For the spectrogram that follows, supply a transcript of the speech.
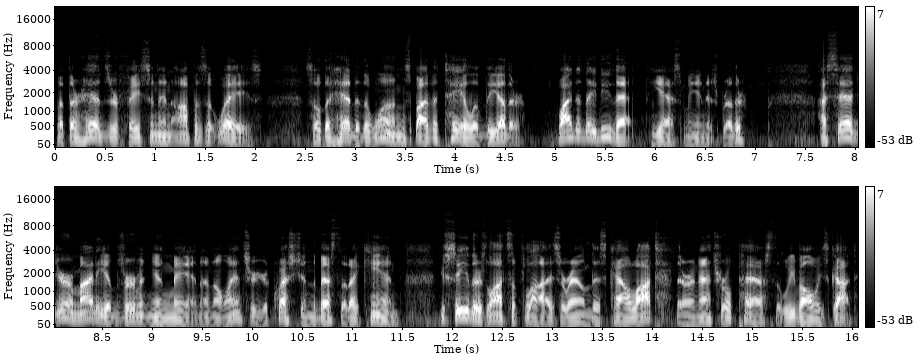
but their heads are facing in opposite ways. So the head of the one's by the tail of the other. Why do they do that? he asked me and his brother. I said, You're a mighty observant young man, and I'll answer your question the best that I can. You see, there's lots of flies around this cow lot. They're a natural pest that we've always got.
